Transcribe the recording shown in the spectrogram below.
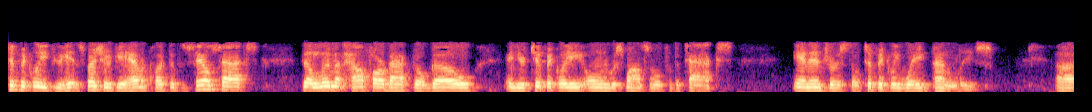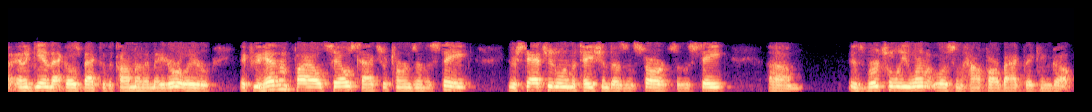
typically, if you especially if you haven't collected the sales tax, they'll limit how far back they'll go, and you're typically only responsible for the tax and interest. They'll typically waive penalties. Uh, and again, that goes back to the comment I made earlier. If you haven't filed sales tax returns in the state, your statute of limitation doesn't start, so the state um, is virtually limitless in how far back they can go.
